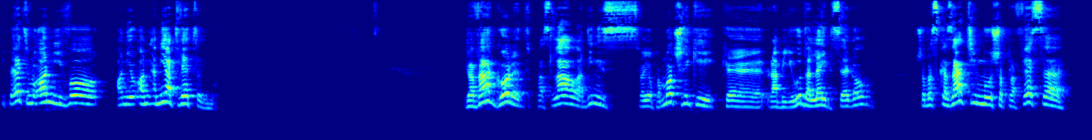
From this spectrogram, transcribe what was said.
и поэтому он его, он, он, он не ответил ему. Глава город послал один из своих помощников к Раби Иуда Лейб Сегал, чтобы сказать ему, что профессор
